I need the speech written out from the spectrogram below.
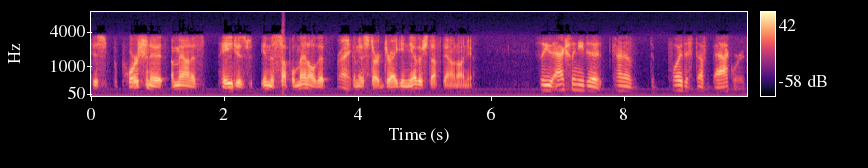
disproportionate amount of pages in the supplemental that's Right. going to start dragging the other stuff down on you. So you actually need to kind of deploy the stuff backwards.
